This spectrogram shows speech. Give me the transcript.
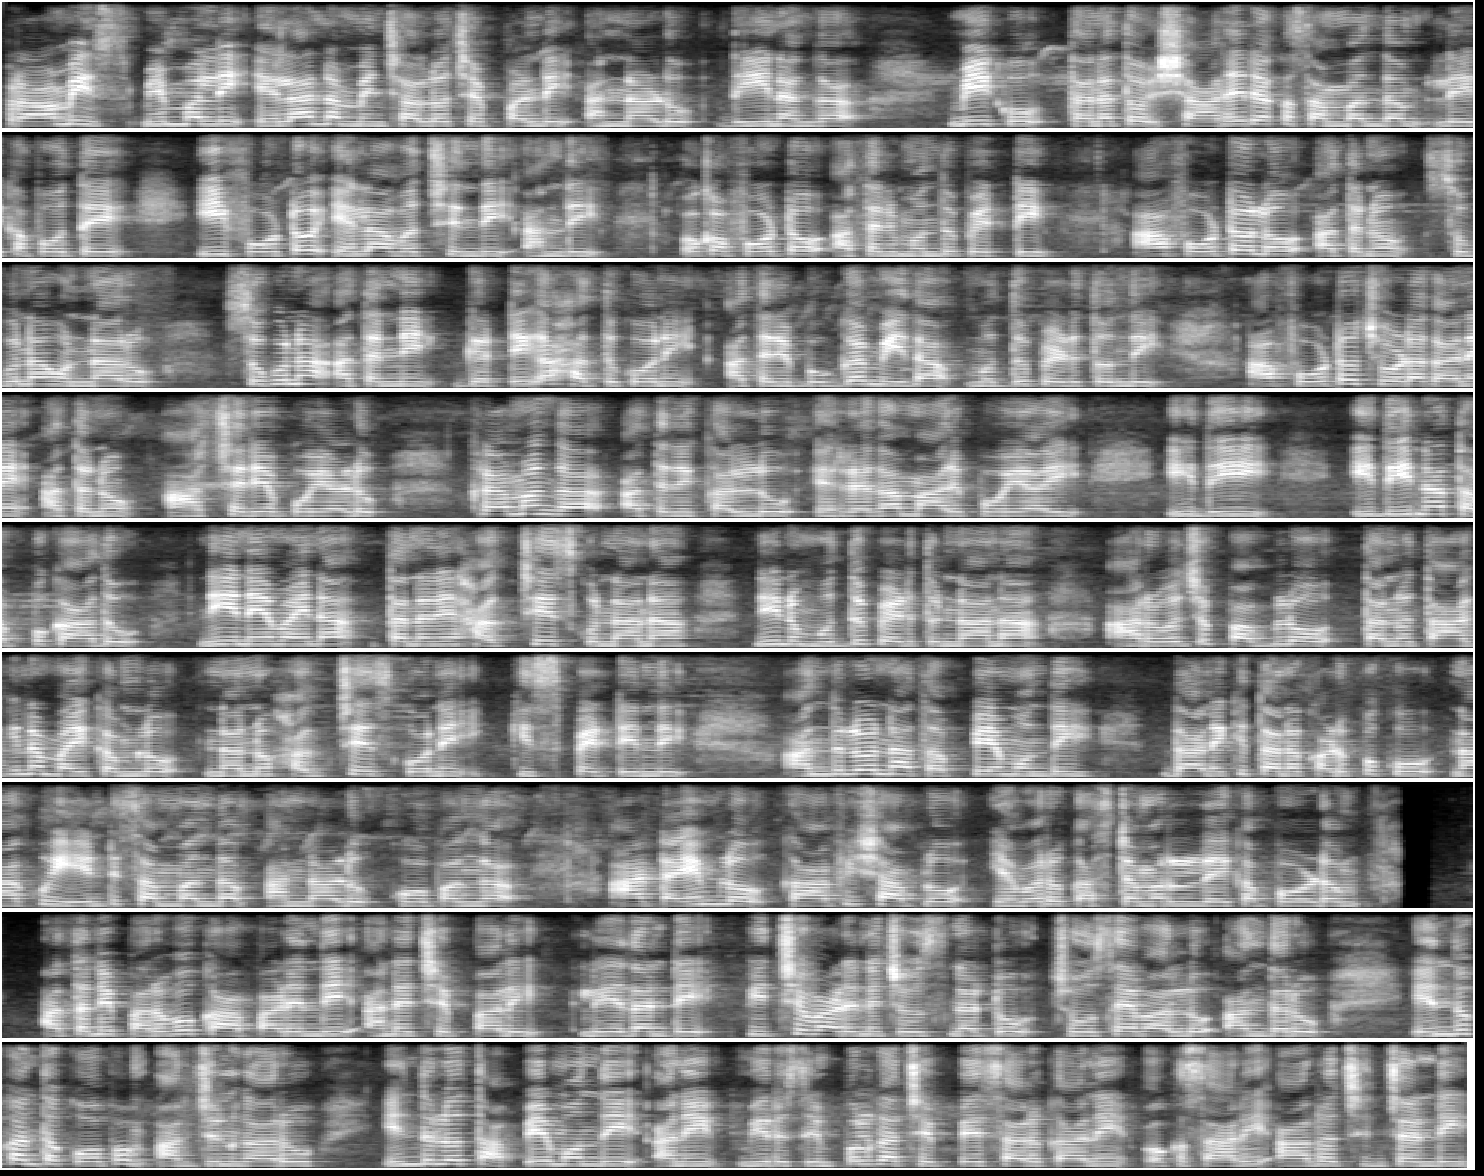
ప్రామిస్ మిమ్మల్ని ఎలా నమ్మించాలో చెప్పండి అన్నాడు దీనంగా. మీకు తనతో శారీరక సంబంధం లేకపోతే ఈ ఫోటో ఎలా వచ్చింది అంది. ఒక ఫోటో అతని ముందు పెట్టి ఆ ఫోటోలో అతను సుగుణ ఉన్నారు. సుగుణ అతన్ని గట్టిగా హత్తుకొని అతని బుగ్గ మీద ముద్దు పెడుతుంది. ఆ ఫోటో చూడగానే అతను ఆశ్చర్యపోయాడు. క్రమంగా అతని కళ్ళు ఎర్రగా మారిపోయాయి. ఇది ఇది నా తప్పు కాదు. నేనేమైనా తనని హక్ చేసుకున్నానా? నేను ముద్దు పెడుతున్నానా? ఆ రోజు పబ్లో తను తాగిన మైకంలో నన్ను హగ్ చేసుకొని కిస్ పెట్టింది. అందులో నా తప్పేముంది? దానికి తన కడుపుకు నాకు ఏంటి సంబంధం? అన్నాడు కోపంగా. ఆ టైంలో కాఫీ షాప్లో ఎవరు కస్టమర్లు లేకపోవడం అతని పరువు కాపాడింది అనే చెప్పాలి. లేదంటే పిచ్చివాడిని చూసినట్టు చూసేవాళ్ళు అందరూ. ఎందుకంత కోపం అర్జున్ గారు? ఇందులో తప్పేముంది అని మీరు సింపుల్గా చెప్పేశారు కానీ ఒకసారి ఆలోచించండి.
